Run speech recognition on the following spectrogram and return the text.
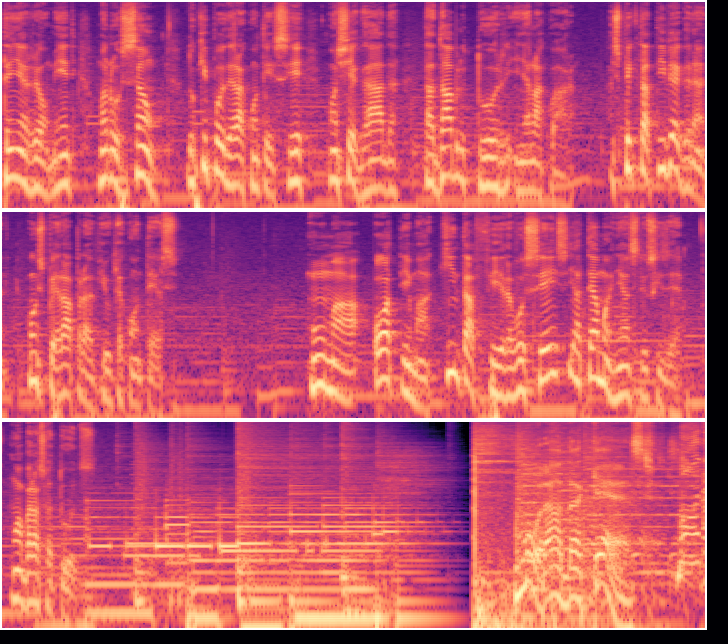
tenha realmente uma noção do que poderá acontecer com a chegada da W Torre em Alaquara. A expectativa é grande. Vamos esperar para ver o que acontece. Uma ótima quinta-feira a vocês e até amanhã, se Deus quiser. Um abraço a todos. Morada Cast. Morada.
